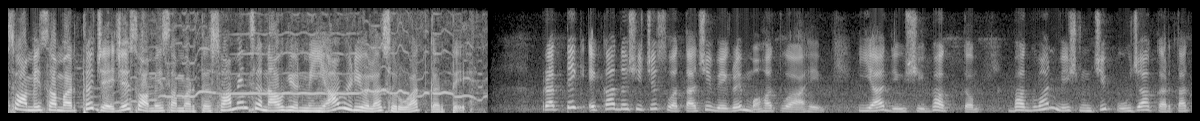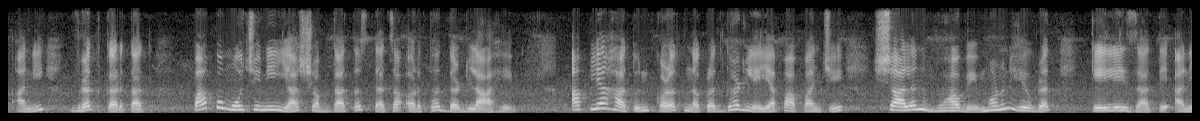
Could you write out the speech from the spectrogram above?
स्वामी समर्थ जय जय स्वामी समर्थ. स्वामींचं नाव घेऊन मी या व्हिडिओला सुरुवात करते. प्रत्येक एकादशीचे स्वतःचे वेगळे महत्त्व आहे. या दिवशी भक्त भगवान विष्णूंची पूजा करतात आणि व्रत करतात. पापमोचिनी या शब्दातच त्याचा अर्थ दडला आहे. आपल्या हातून कळत नकळत घडलेल्या पापांचे शालन व्हावे म्हणून हे व्रत केले जाते आणि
